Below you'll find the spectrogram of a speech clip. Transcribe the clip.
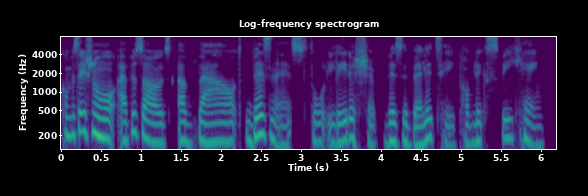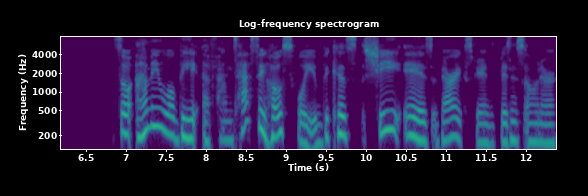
conversational episodes about business, thought leadership, visibility, public speaking. So Abby will be a fantastic host for you because she is a very experienced business owner,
